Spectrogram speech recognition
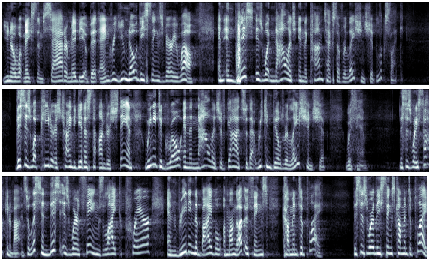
you know what makes them sad or maybe a bit angry. You know these things very well. And, and this is what knowledge in the context of relationship looks like. This is what Peter is trying to get us to understand. We need to grow in the knowledge of God so that we can build relationship with Him. This is what he's talking about. And so, listen, this is where things like prayer and reading the Bible, among other things, come into play. This is where these things come into play.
